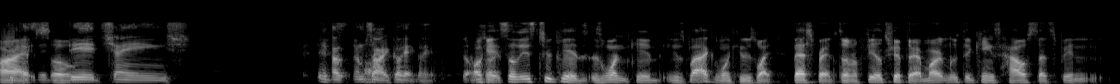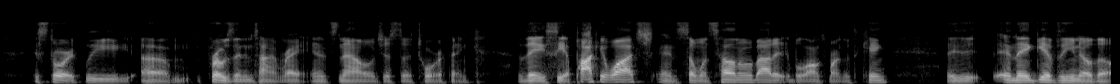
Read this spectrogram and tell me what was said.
All right, it so did change. Oh, I'm sorry. Go ahead. Go ahead. I'm Okay, sorry. so these two kids is one kid who's black and one kid who's white, best friends. So on a field trip, they're at Martin Luther King's house that's been historically um, frozen in time, right? And it's now just a tour thing. They see a pocket watch and someone's telling them about it. It belongs to Martin Luther King. They, and they give the you know the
